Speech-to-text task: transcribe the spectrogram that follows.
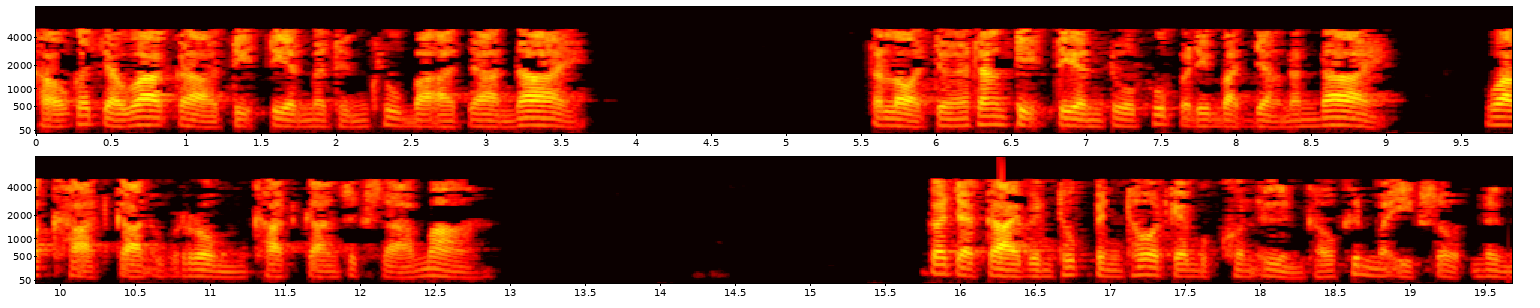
เขาก็จะว่ากล่าวติเตียนมาถึงครูบาอาจารย์ได้ ตลอดจนกระทั่งติเตียนตัวผู้ปฏิบัติอย่างนั้นได้ ว่าขาดการอบรมขาดการศึกษามา ก็จะกลายเป็นทุกข์เป็นโทษแก่บุคคลอื่นเขาขึ้นมาอีกโสดหนึ่ง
